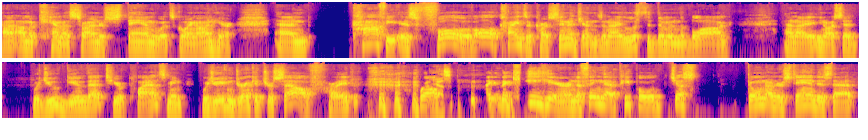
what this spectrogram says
I, I'm a chemist, so I understand what's going on here. And coffee is full of all kinds of carcinogens, and I listed them in the blog. And I, you know, I said would you give that to your plants? I mean, would you even drink it yourself? Right. Well, yes. the, the key here and the thing that people just don't understand is that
